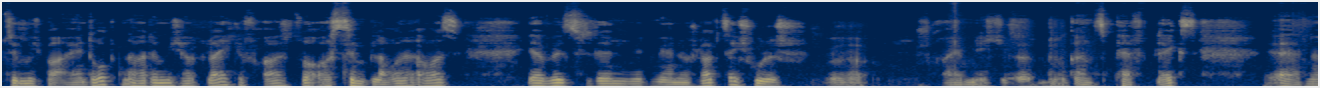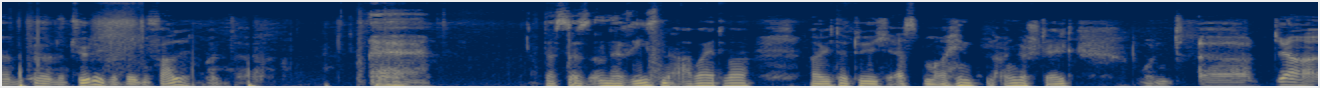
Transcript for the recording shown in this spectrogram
ziemlich beeindruckt und hat er mich halt gleich gefragt, so aus dem Blauen aus, ja, willst du denn mit mir in der Schlagzeugschule äh, schreiben? Ich äh, ganz perplex. Äh, na, äh, natürlich, auf jeden Fall. Und äh, dass das eine Riesenarbeit war, habe ich natürlich erst mal hinten angestellt. Und äh, ja,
